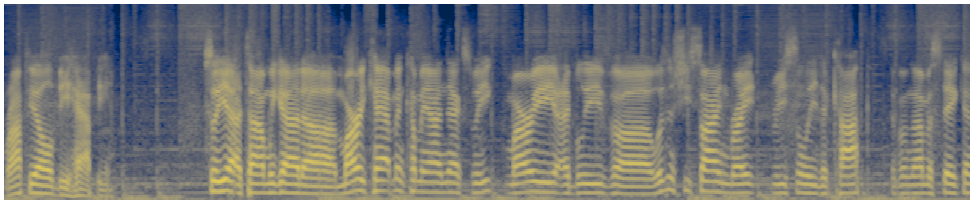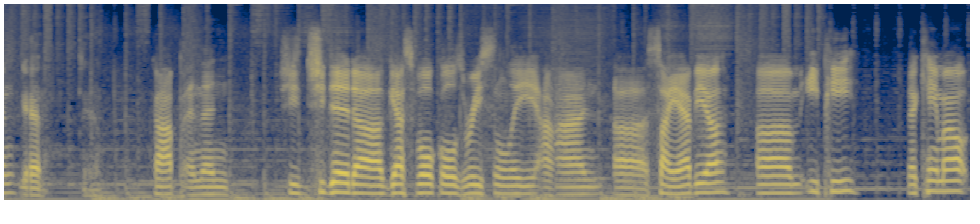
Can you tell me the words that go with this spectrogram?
Raphael will be happy. So yeah, Tom, we got uh, Mari Kattman coming on next week. Mari, I believe, uh, wasn't she signed right recently to Cop, if I'm not mistaken? Yeah, yeah. Cop, and then she she did uh, guest vocals recently on uh, Syavia um, EP that came out,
